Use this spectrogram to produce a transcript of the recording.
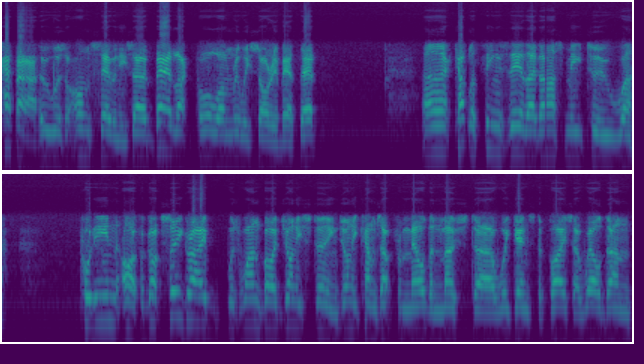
Kappa, who was on 70. So bad luck, Paul. I'm really sorry about that. Uh, a couple of things there they've asked me to uh, put in. Oh, I forgot C grade was won by Johnny Steen. Johnny comes up from Melbourne most uh, weekends to play, so well done,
